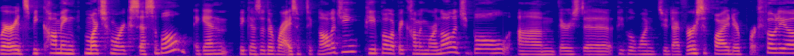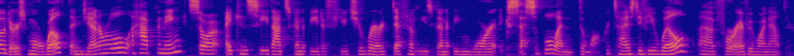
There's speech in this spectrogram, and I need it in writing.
where it's becoming much more accessible. Again, because of the rise of technology, people are becoming more knowledgeable. Um, there's the people want to diversify their portfolio. There's more wealth in general happening. So I can see that's going to be the future where it definitely is going to be more accessible and democratized, if you will, uh, for everyone out there.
